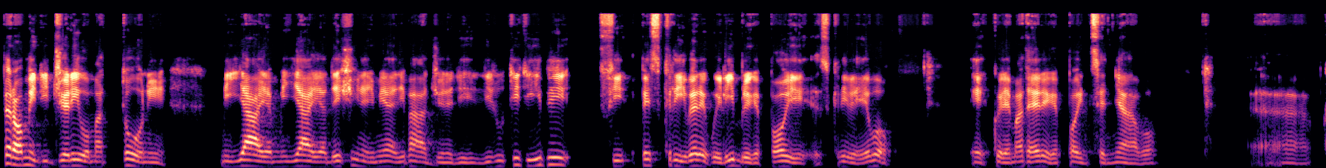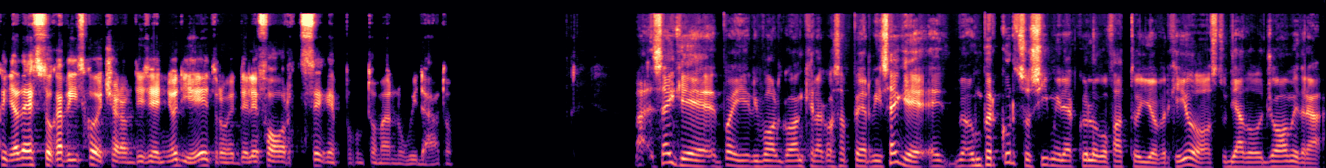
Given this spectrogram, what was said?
però mi digerivo mattoni, migliaia e migliaia, decine di migliaia di pagine di, di tutti i tipi fi, per scrivere quei libri che poi scrivevo e quelle materie che poi insegnavo. Eh, quindi adesso capisco che c'era un disegno dietro e delle forze che appunto mi hanno guidato. Ma sai che poi rivolgo anche la cosa a Perry, sai che è un percorso simile a quello che ho fatto io, perché io ho studiato geometra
